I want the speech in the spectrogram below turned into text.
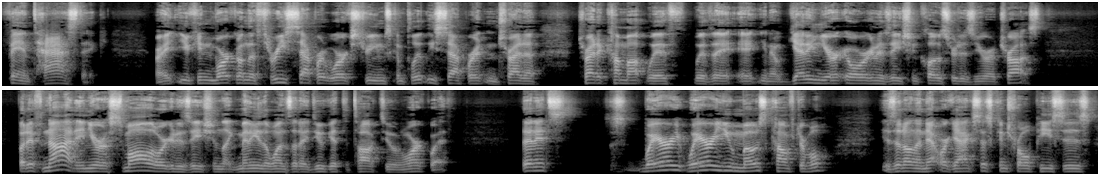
fantastic, right? You can work on the three separate work streams completely separate and try to try to come up with with a, a you know getting your organization closer to zero trust. But if not, and you're a small organization like many of the ones that I do get to talk to and work with, then it's where where are you most comfortable? Is it on the network access control pieces?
